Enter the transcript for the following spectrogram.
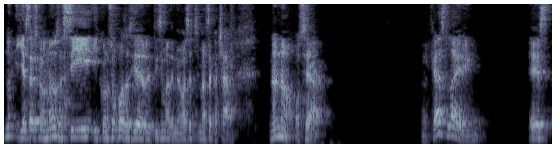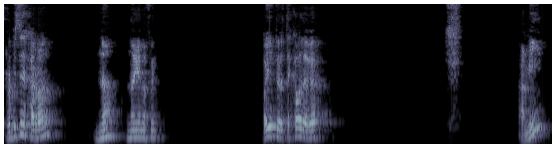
Y ya sabes, con las manos así y con los ojos así de retísima de me vas a, me vas a cachar. No, no, o sea, el gaslighting es, ¿rompiste el jarrón? No, no, yo no fui. Oye, pero te acabo de ver. ¿A mí?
